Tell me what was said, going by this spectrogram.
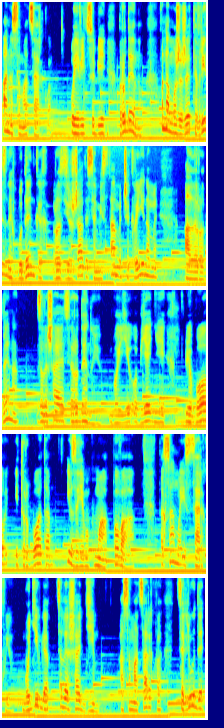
а не сама церква. Уявіть собі родину. Вона може жити в різних будинках, роз'їжджатися містами чи країнами, але родина залишається родиною, бо її об'єднує любов і турбота і взаємоповага. Так само і з церквою. Будівля це лише дім, а сама церква це люди,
